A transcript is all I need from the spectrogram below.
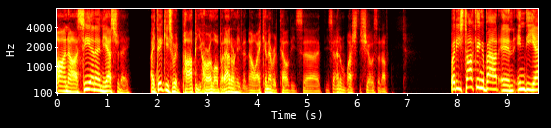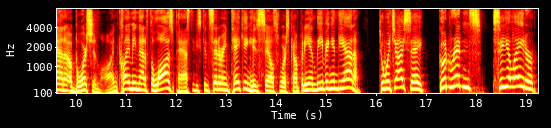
on uh, CNN yesterday. I think he's with Poppy Harlow, but I don't even know. I can never tell these. Uh, these I don't watch the shows enough. But he's talking about an Indiana abortion law and claiming that if the law is passed, that he's considering taking his Salesforce company and leaving Indiana. To which I say, good riddance. See you later.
